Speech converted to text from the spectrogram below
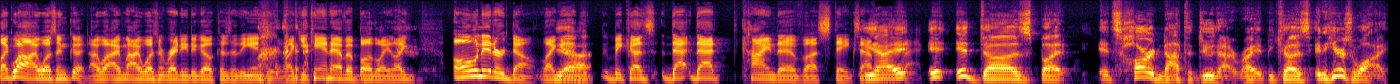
Like, well, I wasn't good. I, I, I wasn't ready to go because of the injury. Like, you can't have it both ways. Like, own it or don't. Like, yeah. uh, because that that kind of uh, stinks. yeah, it, it it does, but it's hard not to do that, right? Because and here's why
